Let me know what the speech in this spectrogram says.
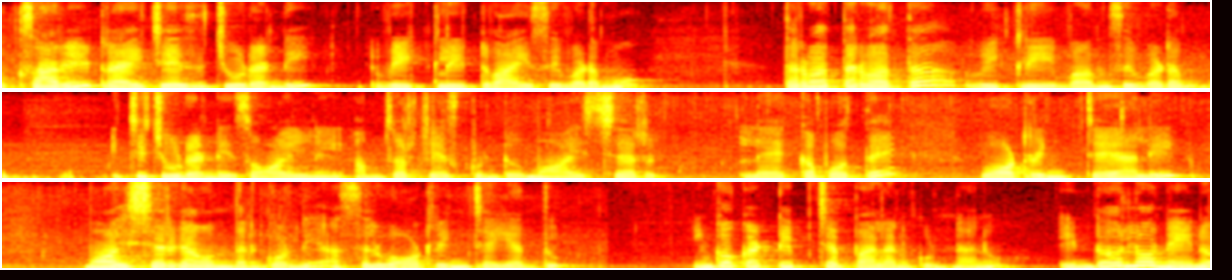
ఒకసారి ట్రై చేసి చూడండి. వీక్లీ ట్వైస్ ఇవ్వడము. తర్వాత తర్వాత వీక్లీ వన్స్ ఇవ్వడం ఇచ్చి చూడండి సాయిల్ని అబ్జర్వ్ చేసుకుంటూ మాయిశ్చర్ లేకపోతే వాటరింగ్ చేయాలి. మాయిశ్చర్గా ఉందనుకోండి అస్సలు వాటరింగ్ చేయొద్దు. ఇంకొక టిప్ చెప్పాలనుకుంటున్నాను. ఇండోర్లో నేను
